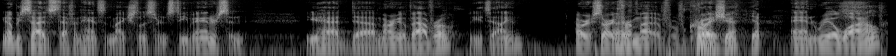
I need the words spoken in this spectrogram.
you know, besides Stephan Hansen, Mike Schloesser, and Steve Anderson, you had uh, Mario Vavro, the Italian, or sorry, from, uh, from Croatia. Yep. and Reo Wilde,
